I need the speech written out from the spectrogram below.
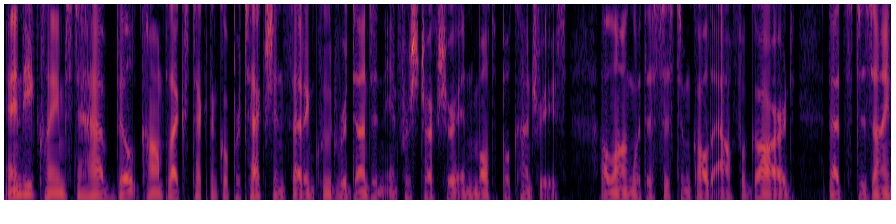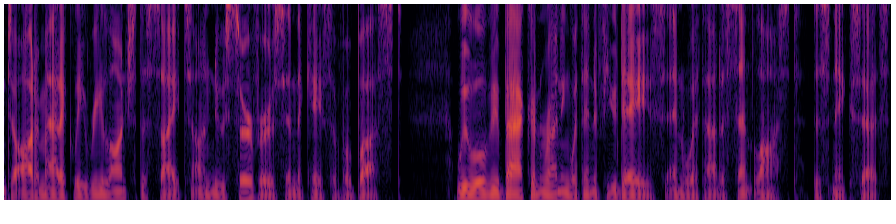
And he claims to have built complex technical protections that include redundant infrastructure in multiple countries, along with a system called AlphaGuard that's designed to automatically relaunch the site on new servers in the case of a bust. We will be back and running within a few days and without a cent lost, DeSnake says.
